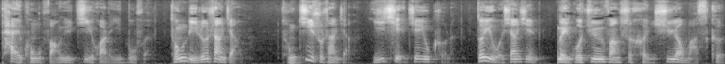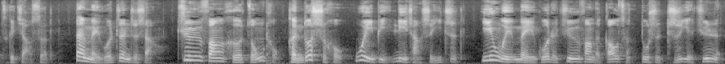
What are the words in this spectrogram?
太空防御计划的一部分？从理论上讲，从技术上讲，一切皆有可能。所以我相信，美国军方是很需要马斯克这个角色的。在美国政治上，军方和总统很多时候未必立场是一致的，因为美国的军方的高层都是职业军人，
